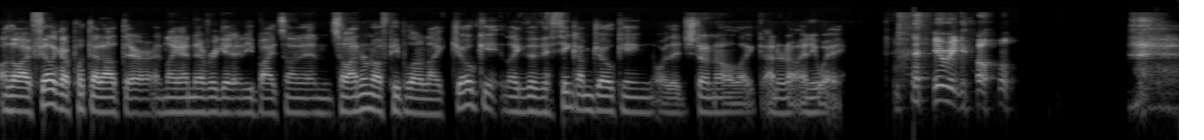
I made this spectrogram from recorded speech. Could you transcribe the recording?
Although I feel like I put that out there and like I never get any bites on it, and so I don't know if people are like joking, like they they think I'm joking, or they just don't know. Like I don't know. Anyway, Here we go.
